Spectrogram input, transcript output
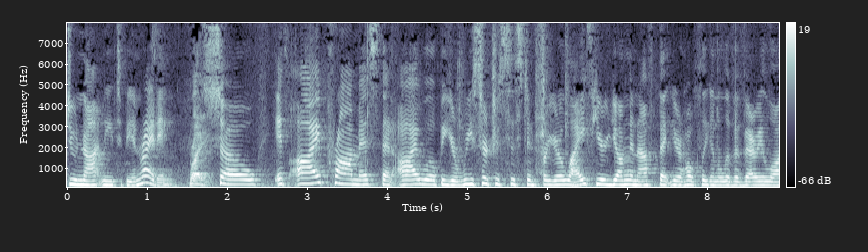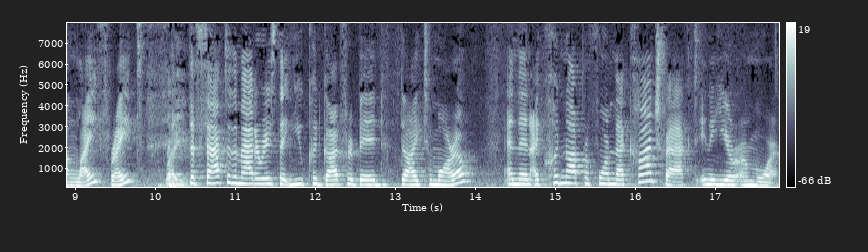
do not need to be in writing. Right. So if I promise that I will be your research assistant for your life, you're young enough that you're hopefully going to live a very long life, right? Right. The fact of the matter is that you could, God forbid, die tomorrow. And then I could not perform that contract in a year or more.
